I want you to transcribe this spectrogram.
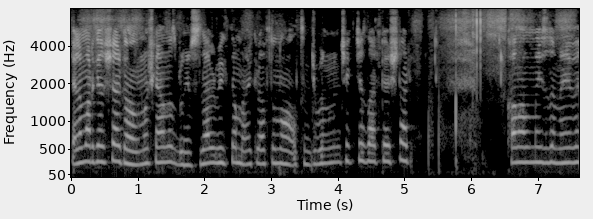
Selam arkadaşlar kanalıma hoş geldiniz. Bugün sizlerle birlikte Minecraft'ın 16. bölümünü çekeceğiz arkadaşlar. Kanalımı izlemeyi ve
